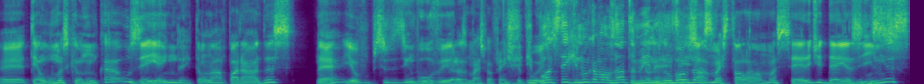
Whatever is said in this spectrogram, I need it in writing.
é, tem algumas que eu nunca usei ainda. Estão lá paradas, né? E eu preciso desenvolvê-las mais pra frente E depois. pode ser que nunca vai usar também, né? Não vou usar, essa- mas tá lá uma série de ideiazinhas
